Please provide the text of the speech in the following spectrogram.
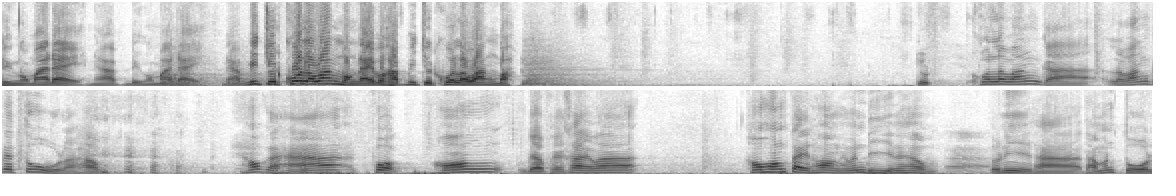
ดึงออกมาได้นะครับดึงออกมาได้นะครับมีจุดควรระวังมองไหนบ่ครับมีจุดควรระวังบ่จุดควรระวังกะระวังแต่ตู้ละครับเขาก็หาพวกห้องแบบคล้ายๆว่า เขาห้องไต่ท้องให้มันดีนะครับตัวนี้ถ้าถ้ามันโตน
